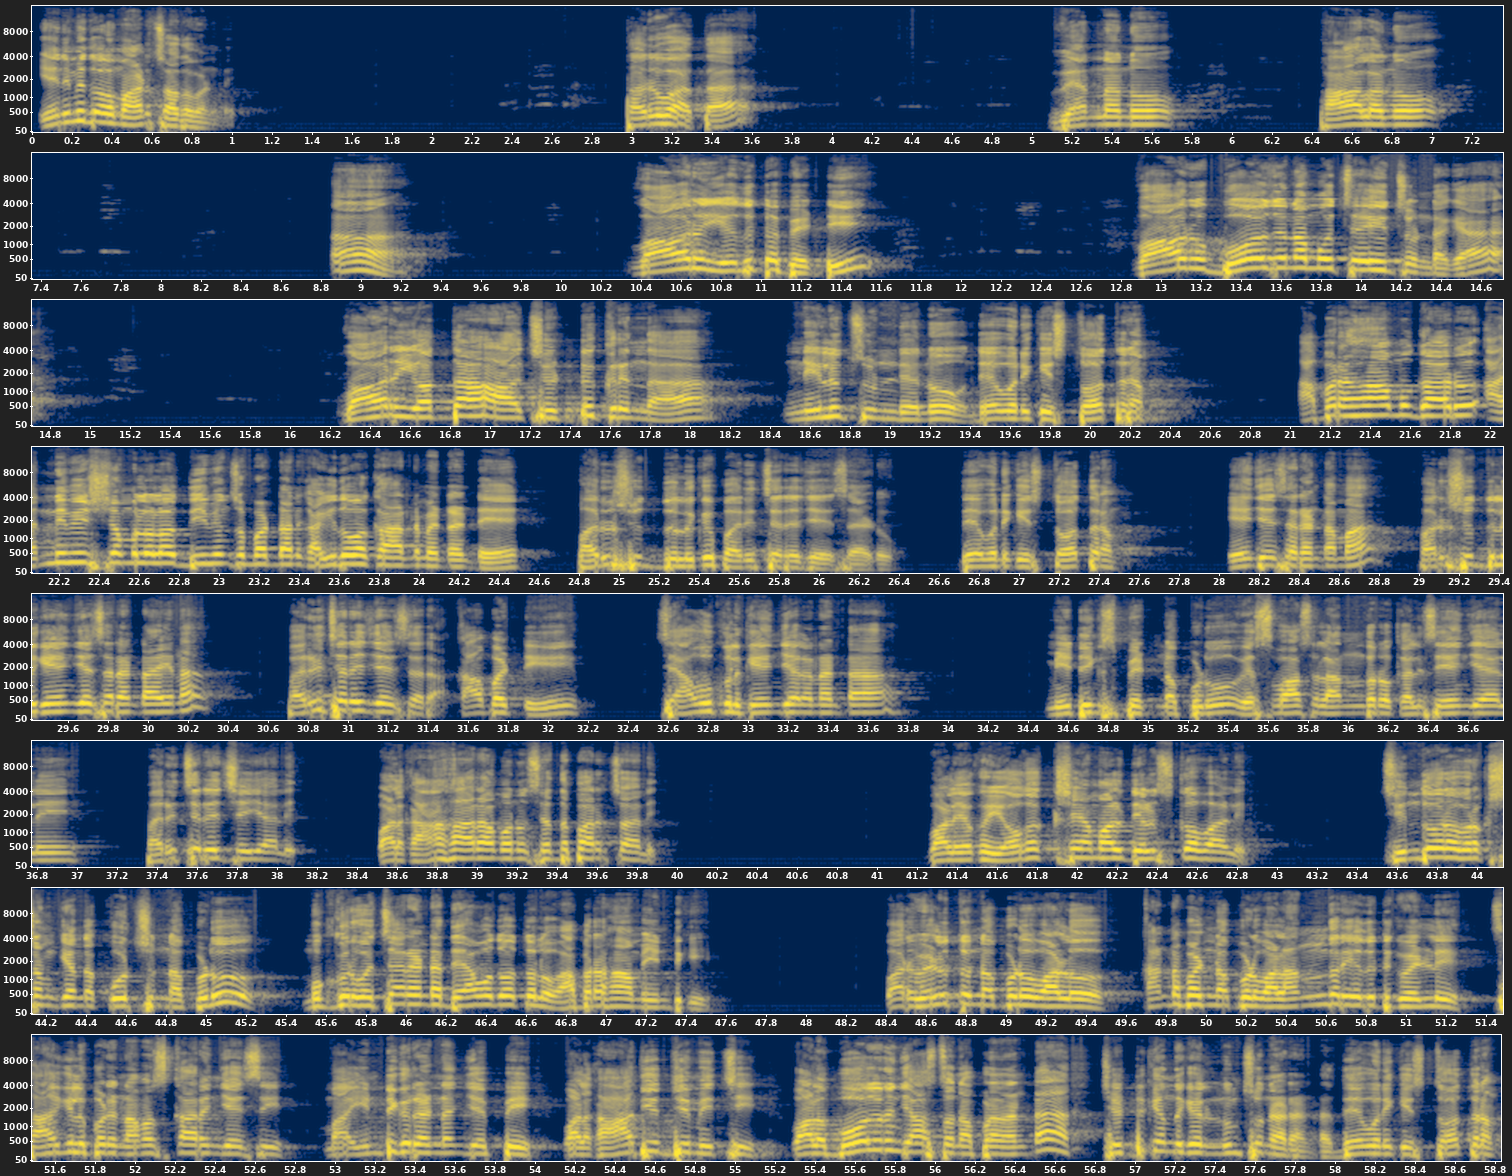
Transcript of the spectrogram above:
ఎనిమిదవ మాట చదవండి. తరువాత వెన్నను పాలను వారు ఎదుట పెట్టి వారు భోజనము చేయుచుండగా వారి యొద్ద ఆ చెట్టు క్రింద నిలుచుండెను. దేవునికి స్తోత్రం. అబ్రహాము గారు అన్ని విషయములలో దీవించబడడానికి ఐదవ కారణం ఏంటంటే పరిశుద్ధులకి పరిచర్య చేశాడు. దేవునికి స్తోత్రం. ఏం చేశారంటమ్మా? పరిశుద్ధులకి ఏం చేశారంట ఆయన? పరిచర్య చేశారు. కాబట్టి సేవకులకి ఏం చేయాలనంట? మీటింగ్స్ పెట్టినప్పుడు విశ్వాసులు అందరూ కలిసి ఏం చేయాలి? పరిచర్య చేయాలి. వాళ్ళకి ఆహారమును సిద్ధపరచాలి. వాళ్ళ యొక్క యోగక్షేమాలు తెలుసుకోవాలి. సింధూర వృక్షం కింద కూర్చున్నప్పుడు ముగ్గురు వచ్చారంట దేవదూతలు అబ్రహాం ఇంటికి. వారు వెళుతున్నప్పుడు వాళ్ళు కంటపడినప్పుడు వాళ్ళందరూ ఎదుటికి వెళ్ళి సాగిలిపడి నమస్కారం చేసి మా ఇంటికి రండి అని చెప్పి వాళ్ళకి ఆతిథ్యం ఇచ్చి వాళ్ళు భోజనం చేస్తున్నప్పుడు అంట చెట్టు కిందకి వెళ్ళి నుంచున్నాడంట. దేవునికి స్తోత్రం.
